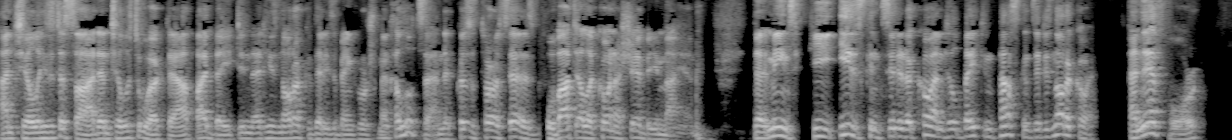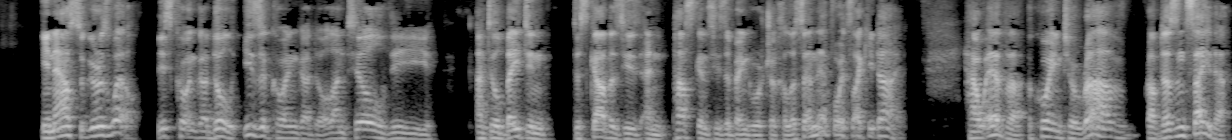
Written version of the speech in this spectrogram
until he's decided, until it's worked out by Beit Din that he's not a, that he's a Ben Chalutza. And because the Torah says, elakon asher that means he is considered a Kohen until Beit Din Paskins that he's not a Kohen. And therefore, in our Sugur as well, this Kohen Gadol is a Kohen Gadol until the until Beit Din discovers his and Paskins he's a Ben Grush and therefore it's like he died. However, according to Rav, Rav doesn't say that.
